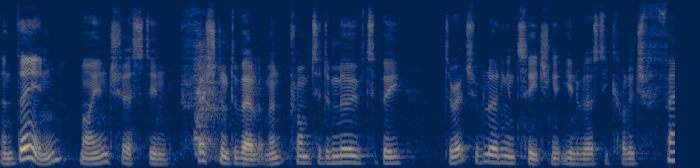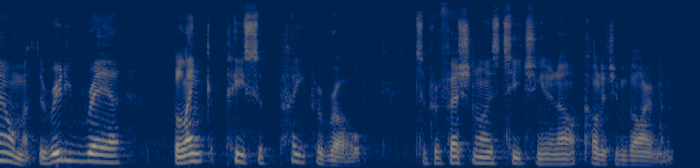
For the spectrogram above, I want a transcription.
And then my interest in professional development prompted a move to be Director of Learning and Teaching at University College Falmouth, the really rare blank piece of paper role to professionalise teaching in an art college environment.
